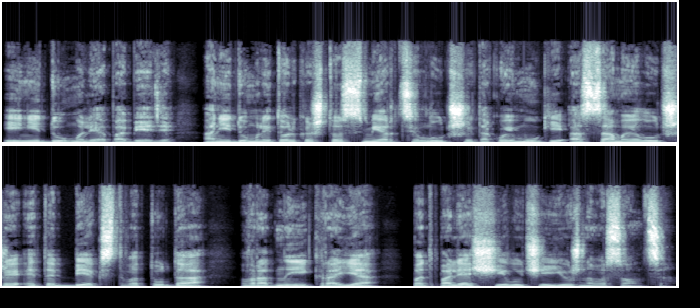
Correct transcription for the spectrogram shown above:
и не думали о победе. Они думали только, что смерть лучше такой муки, а самое лучшее – это бегство туда, в родные края, под палящие лучи южного солнца.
